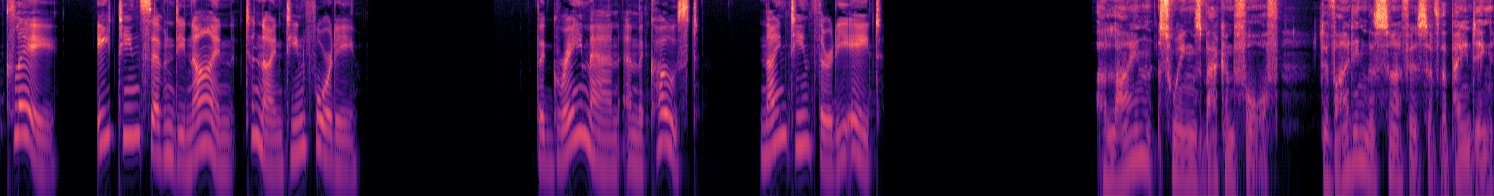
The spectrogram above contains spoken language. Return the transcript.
Klee, 1879 to 1940. The Gray Man and the Coast, 1938. A line swings back and forth, dividing the surface of the painting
